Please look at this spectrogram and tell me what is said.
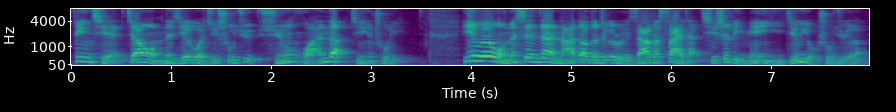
并且将我们的结果集数据循环的进行处理。因为我们现在拿到的这个 result set 其实里面已经有数据了。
